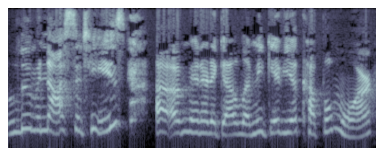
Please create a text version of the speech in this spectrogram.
luminosities uh, a minute ago. Let me give you a couple more.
